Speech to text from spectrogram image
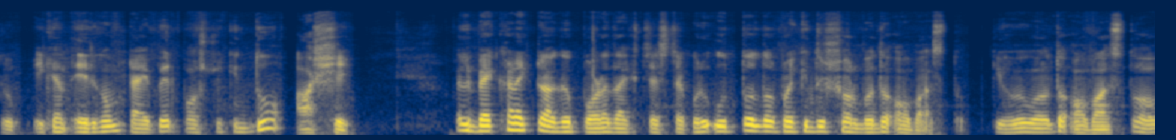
সো এখান এরকম টাইপের প্রশ্ন কিন্তু আসে। তাহলে ব্যাখ্যার একটু আগে পড়া দেখার চেষ্টা করি। উত্তল দর্পণ কিন্তু সর্বদা অবাস্তব। কীভাবে বলতো? অবাস্তব,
